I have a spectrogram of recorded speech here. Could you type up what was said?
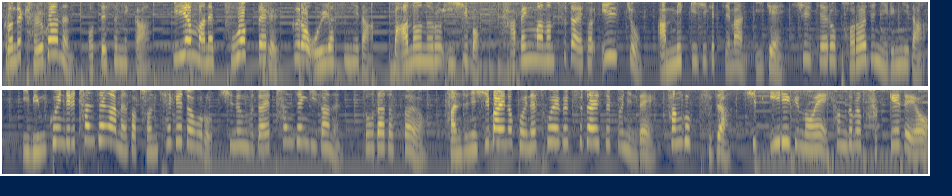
그런데 결과는 어땠습니까? 1년 만에 9억 배를 끌어올렸습니다. 만 원으로 20억, 400만 원 투자해서 1조. 안 믿기시겠지만 이게 실제로 벌어진 일입니다. 이 밈코인들이 탄생하면서 전 세계적으로 신흥부자의 탄생 기사는 쏟아졌어요. 단순히 시바이노 코인에 소액을 투자했을 뿐인데 한국 부자 11위 규모의 현금을 갖게 되어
